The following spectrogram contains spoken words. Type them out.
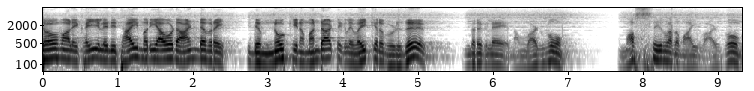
ஜோமாலை கையில் ஏந்தி தாய் மரியாவோடு ஆண்டவரை இடம் நோக்கி நம் மன்றாட்டுகளை வைக்கிற பொழுது நண்பர்களே நாம் வாழ்வோம். ஆசீர்வாதமாய் வாழ்வோம்.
